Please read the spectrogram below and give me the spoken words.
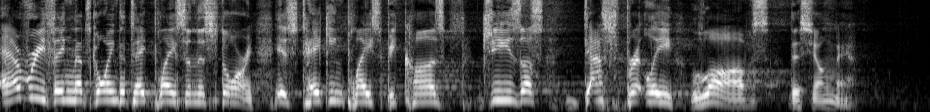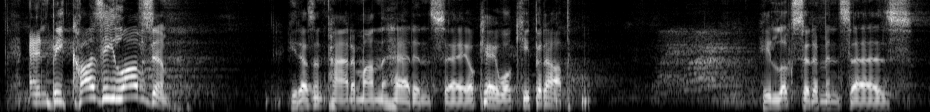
Everything that's going to take place in this story is taking place because Jesus desperately loves this young man. And because he loves him, he doesn't pat him on the head and say, okay, well, keep it up. He looks at him and says,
